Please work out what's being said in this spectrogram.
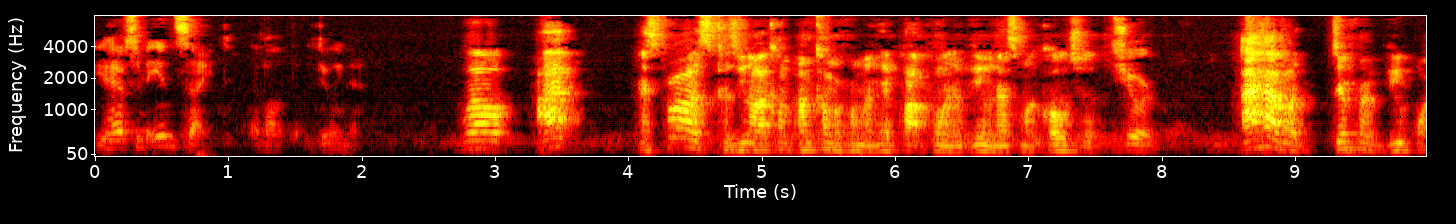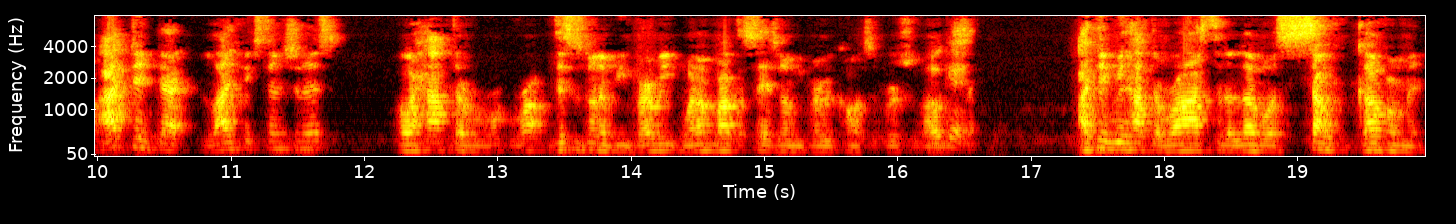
you have some insight about doing that. well, I as far as because you know I come, I'm coming from a hip hop point of view, and that's my culture. Sure. I have a different viewpoint. I think that life extensionists will have to. This is going to be very. What I'm about to say is going to be very controversial. Okay. I think we have to rise to the level of self-government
